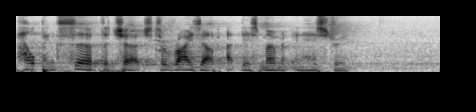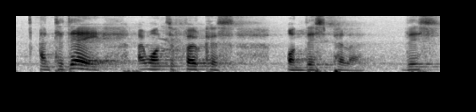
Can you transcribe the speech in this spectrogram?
helping serve the church to rise up at this moment in history. And today, I want to focus on this pillar, this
